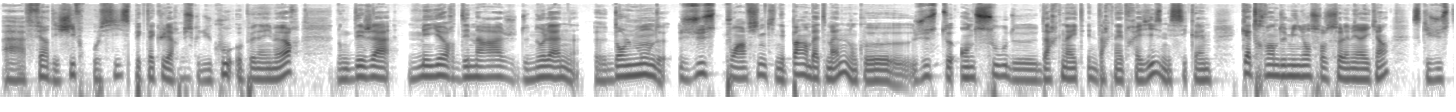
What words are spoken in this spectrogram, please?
à faire des chiffres aussi spectaculaires. Puisque du coup, Oppenheimer, donc déjà meilleur démarrage de Nolan euh, dans le monde, juste pour un film qui n'est pas un Batman, donc euh, juste en dessous de Dark Knight et Dark Knight Rises, mais c'est quand même 82 millions sur le sol américain, ce qui est juste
